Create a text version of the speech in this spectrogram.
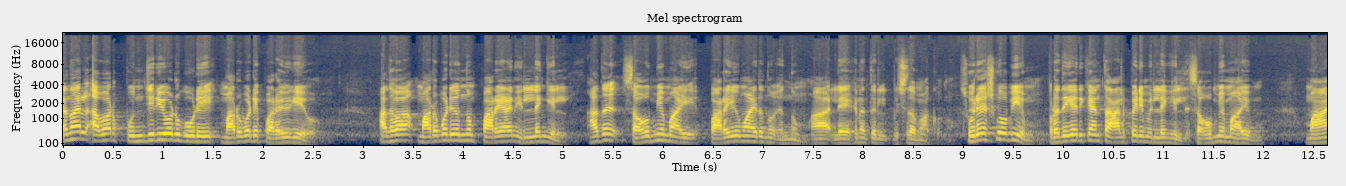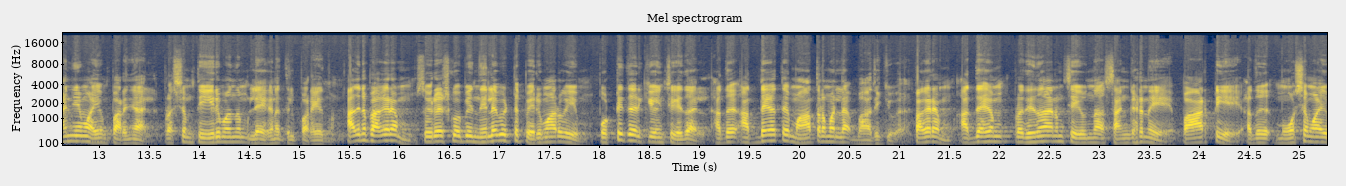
എന്നാൽ അവർ പുഞ്ചിരിയോടുകൂടി മറുപടി പറയുകയോ അഥവാ മറുപടിയൊന്നും പറയാനില്ലെങ്കിൽ അത് സൗമ്യമായി പറയുമായിരുന്നു എന്നും ആ ലേഖനത്തിൽ വിശദമാക്കുന്നു. സുരേഷ് ഗോപിയും പ്രതികരിക്കാൻ താല്പര്യമില്ലെങ്കിൽ സൗമ്യമായും മാന്യമായും പറഞ്ഞാൽ പ്രശ്നം തീരുമെന്നും ലേഖനത്തിൽ പറയുന്നുണ്ട്. അതിന് പകരം സുരേഷ് ഗോപി നിലവിട്ട് പെരുമാറുകയും പൊട്ടിത്തെറിക്കുകയും ചെയ്താൽ അത് അദ്ദേഹത്തെ മാത്രമല്ല ബാധിക്കുക. പകരം അദ്ദേഹം പ്രതിദാനം ചെയ്യുന്ന സംഘടനയെ പാർട്ടിയെ അത് മോശമായി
